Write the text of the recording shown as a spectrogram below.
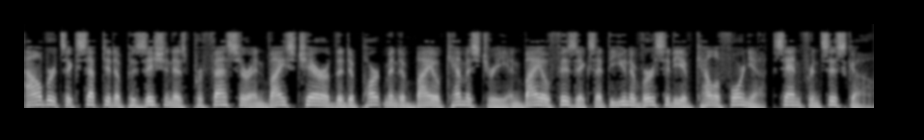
Alberts accepted a position as professor and vice chair of the Department of Biochemistry and Biophysics at the University of California, San Francisco.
